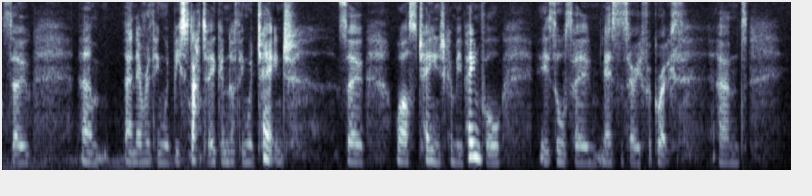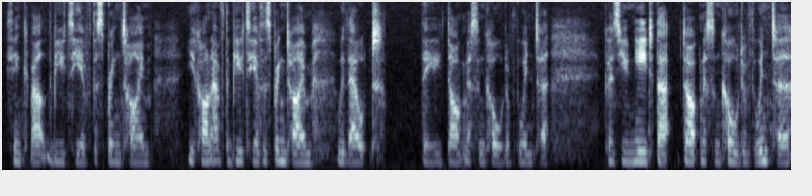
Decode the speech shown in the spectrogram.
So, um, and everything would be static and nothing would change. So, whilst change can be painful, it's also necessary for growth. And think about the beauty of the springtime. You can't have the beauty of the springtime without the darkness and cold of the winter because you need that darkness and cold of the winter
